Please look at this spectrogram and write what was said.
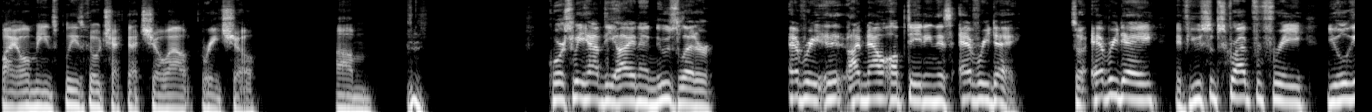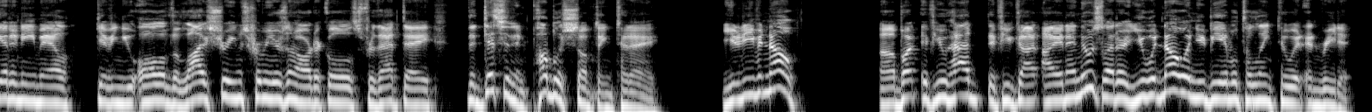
by all means, please go check that show out. Great show. Um, of course, we have the INN newsletter. Every I'm now updating this every day. So every day, if you subscribe for free, you'll get an email giving you all of the live streams, premieres, and articles for that day. The Dissident published something today. You didn't even know. Uh, but if you had, if you got INN newsletter, you would know and you'd be able to link to it and read it,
